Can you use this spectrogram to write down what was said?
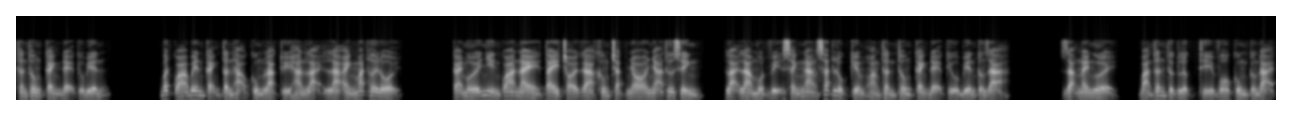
Thần thông cảnh đệ cửu biến. Bất quá bên cạnh tần hạo cùng lạc thủy hàn lại là ánh mắt hơi đổi. Cái mới nhìn qua này tay trói gà không chặt nho nhã thư sinh, lại là một vị sánh ngang sát lục kiếm hoàng thần thông cảnh đệ cửu biến cường giả. Dạng này người, bản thân thực lực thì vô cùng cường đại,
